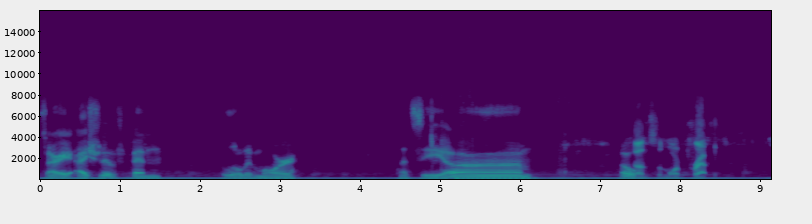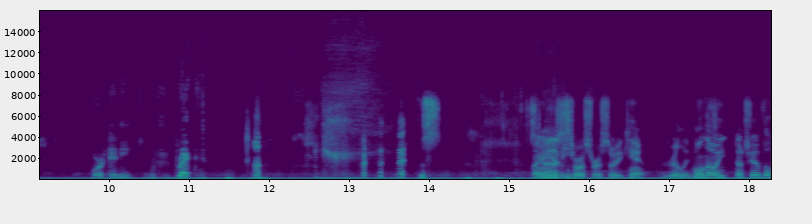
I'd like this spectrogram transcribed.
Sorry, I should have been a little bit more. Let's see. Um. Oh, Done some more prep. Or any. Wrecked. This, I mean, he's a Johnny. sorcerer, so he can't really. Well, no, he, don't you have a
